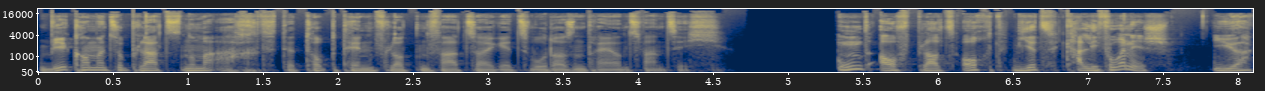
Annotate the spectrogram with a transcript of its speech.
Wir kommen zu Platz Nummer 8 der Top 10 Flottenfahrzeuge 2023. Und auf Platz 8 wird's kalifornisch. Jörg,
